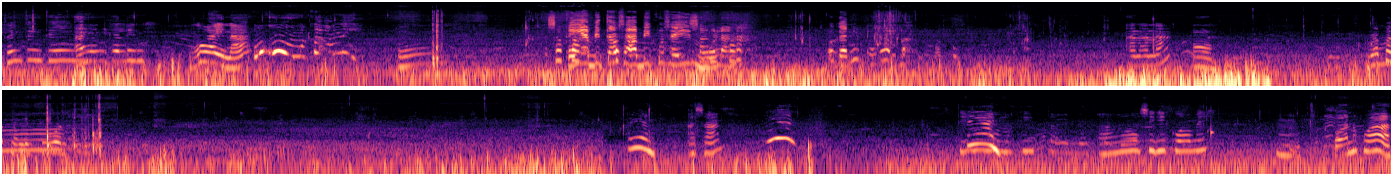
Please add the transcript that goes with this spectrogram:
Ting, ting, ting. Ay, ang galing. Buhay na? Oo, makaani. Oh. Asa pa? Kaya bitaw sabi ko sa iyo, wala na. O gani po ba? Ano na? Oo. Dapat nalikuan. Ayan. Asan? Ayan. Di Ayan. makita. Ah, sige, Kwame. Hmm. Kung ano ko ah.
